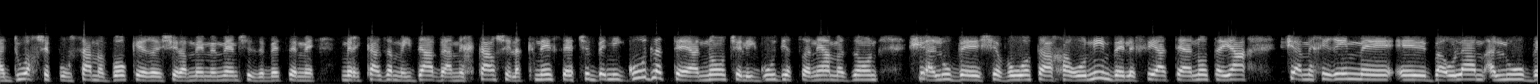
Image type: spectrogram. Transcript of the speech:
הדוח שפורסם הבוקר של הממ"מ, שזה בעצם מרכז המידע והמחקר של הכנסת, שבניגוד לטענות של איגוד יצרני המזון שעלו בשבועות האחרונים, ולפי הטענות היה שהמחירים אה, אה, בעולם עלו ב,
